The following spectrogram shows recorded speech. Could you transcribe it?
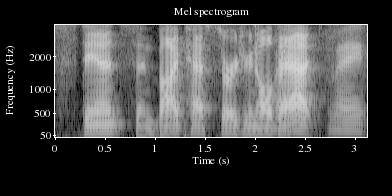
stents and bypass surgery and all that Right.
